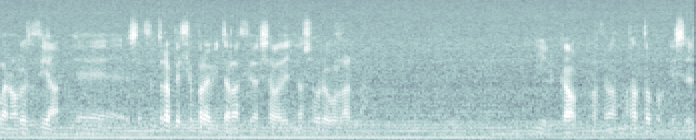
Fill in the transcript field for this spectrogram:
Bueno, lo decía, eh, se hace un trapecio para evitar la ciudad de Sabadell, no sobrevolarla. Y el caos lo hacemos más alto porque es el,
